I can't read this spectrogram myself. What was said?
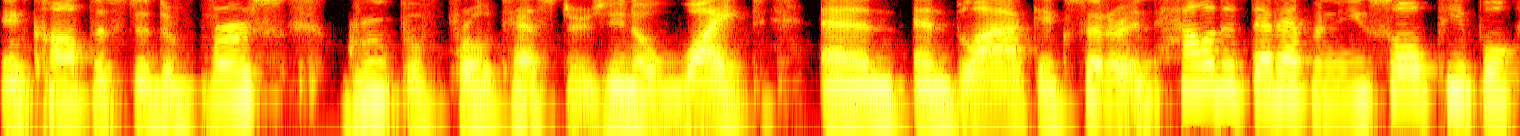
encompassed a diverse group of protesters you know white and and black et cetera and how did that happen you saw people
